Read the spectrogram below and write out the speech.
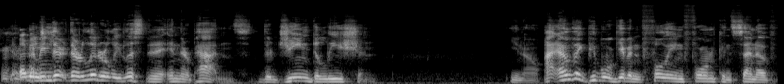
Mm-hmm. I mean, they're, they're literally listed in their patents. They're gene deletion. You know, I don't think people were given fully informed consent of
